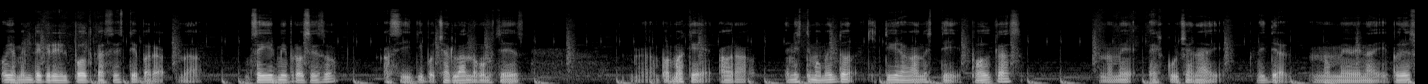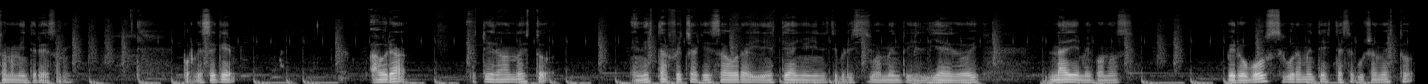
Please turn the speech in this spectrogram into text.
obviamente creé el podcast este para, nada, seguir mi proceso, así tipo charlando con ustedes. Por más que ahora, en este momento que estoy grabando este podcast, no me escucha nadie, literal, no me ve nadie, pero eso no me interesa a mí. Porque sé que ahora estoy grabando esto, en esta fecha que es ahora y en este año y en este preciso momento y el día de hoy, nadie me conoce. Pero vos seguramente estás escuchando esto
